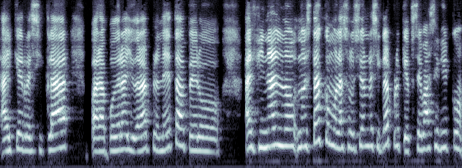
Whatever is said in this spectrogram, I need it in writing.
hay que reciclar para poder ayudar al planeta, pero al final no, no está como la solución reciclar porque se va a seguir con,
